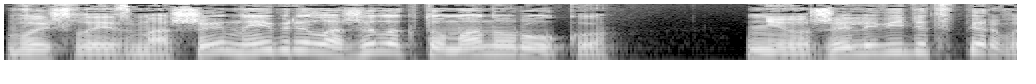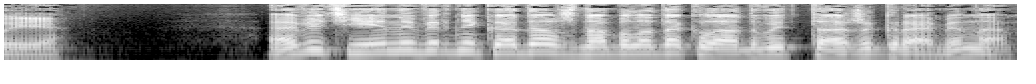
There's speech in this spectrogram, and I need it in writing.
вышла из машины и приложила к туману руку. Неужели видит впервые? А ведь ей наверняка должна была докладывать та же Грабина.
